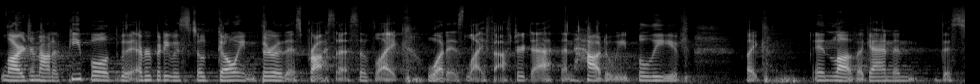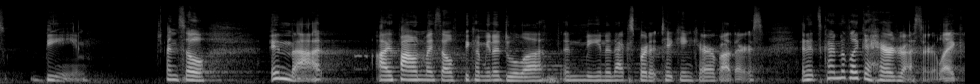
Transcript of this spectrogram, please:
large amount of people, everybody was still going through this process of like, what is life after death, and how do we believe, like, in love again and this being. And so, in that, I found myself becoming a doula and being an expert at taking care of others. And it's kind of like a hairdresser. Like,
